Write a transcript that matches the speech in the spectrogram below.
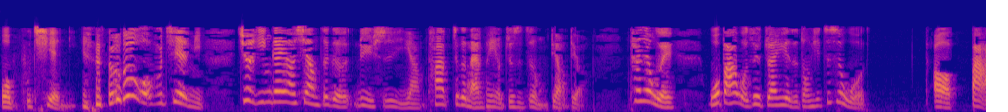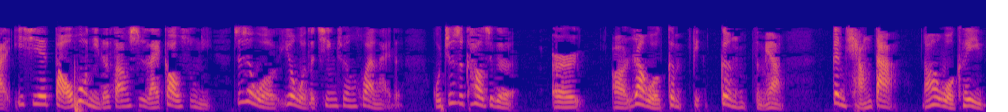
我不欠你，我不欠你，就应该要像这个律师一样，他这个男朋友就是这种调调，他认为我把我最专业的东西，这是我哦、把一些保护你的方式来告诉你。这是我用我的青春换来的，我就是靠这个而啊、让我更变更怎么样，更强大，然后我可以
